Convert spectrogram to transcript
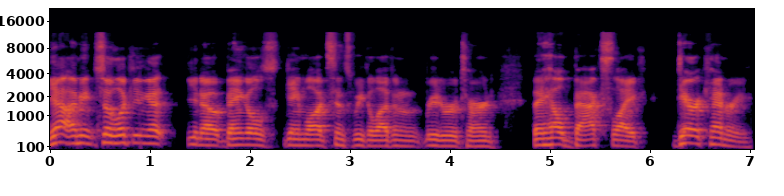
Yeah, I mean, so looking at you know Bengals game log since week 11, Reader returned, they held backs like Derrick Henry,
